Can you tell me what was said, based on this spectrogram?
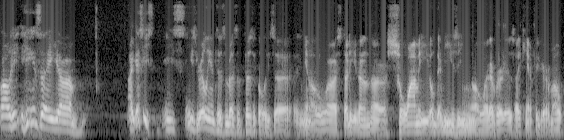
Well, he, he's a, um, I guess he's he's he's really into his metaphysical. He's a you know uh, studied on uh, Swami Yoganizing or whatever it is. I can't figure him out,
